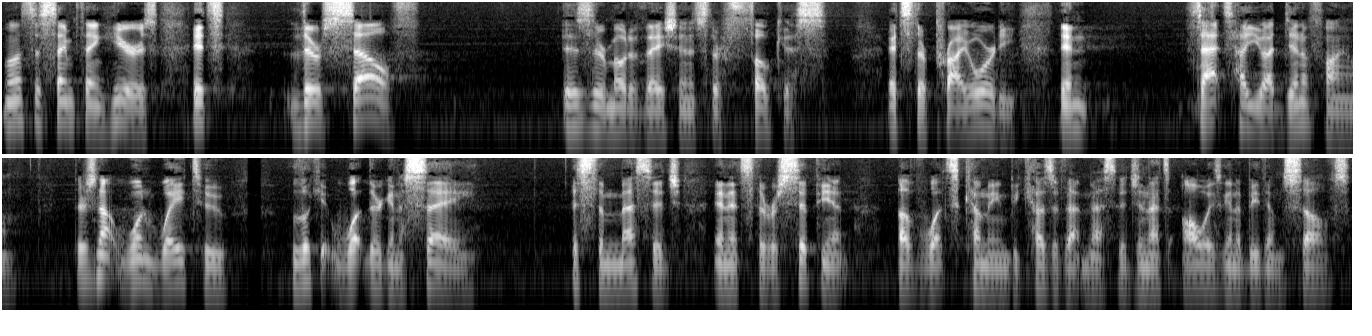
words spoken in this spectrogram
Well, that's the same thing here. Is it's their self is their motivation, it's their focus it's their priority. And that's how you identify them. There's not one way to look at what they're going to say, it's the message and it's the recipient of what's coming because of that message, and that's always going to be themselves.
